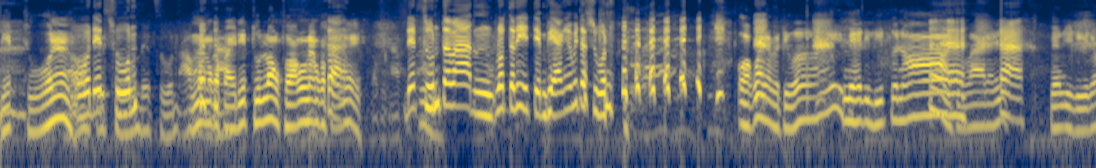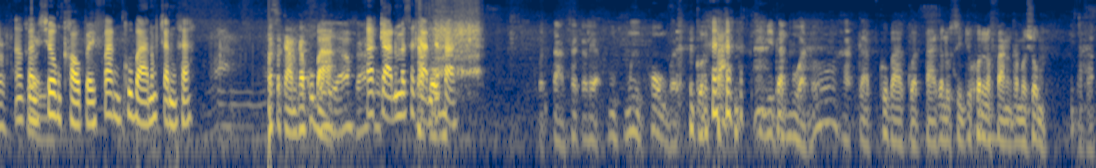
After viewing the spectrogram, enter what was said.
เด็ดศูนย์โอ้เด็ดศูนย์ เด็ดศูนย์เอาน้ำก็ไปเด็ดศูนย์ร่องสองน้ำก็ไปค่ะเลยเด็ดศูนย์แต่ว่าลอตเตอรี่เต็มแผงยังมีแต่ศูนย์ออกว่าอะไรถือว่าเฮ้ยแม่ดีลีตัวน้อเออถือว่าอะไรค่ะแม่ดีลีเนาะเอาคำชมเขาไปฟังครู่บาน้ำกันค่ะมาสการครับครู่บาอาการนมาสกัดครับผมจ้ะค่ะ กดตากชักกระเลียมือโพ่งไปกดตาชีวิตนักบวชโอ้ครับกับครู่บากดตากระลุกสิทธิ์ทุกคนเราฟังท่านผู้ชมนะครับ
